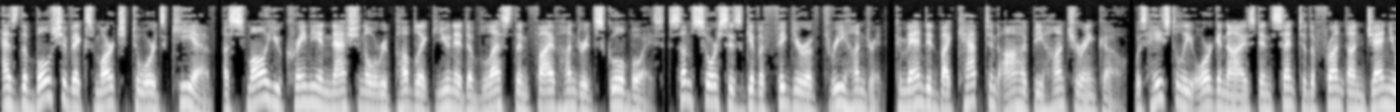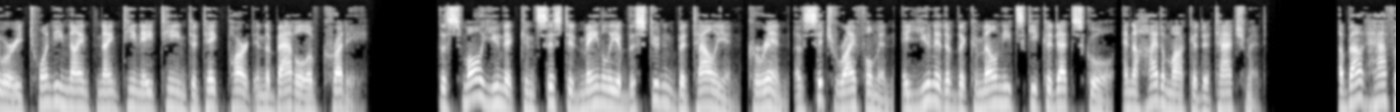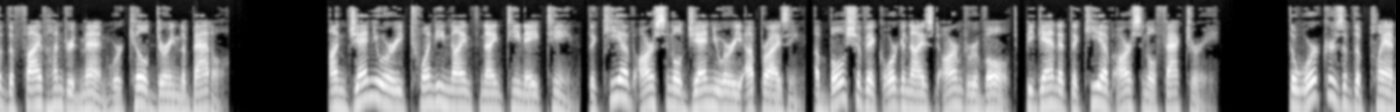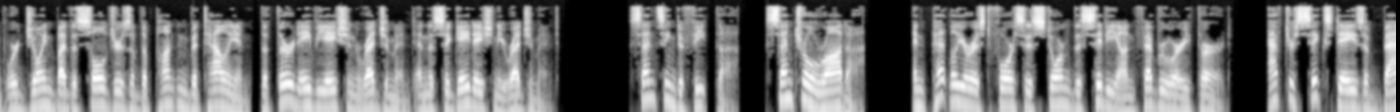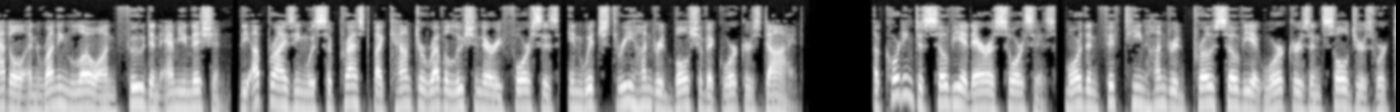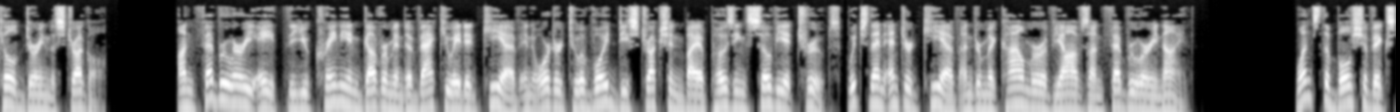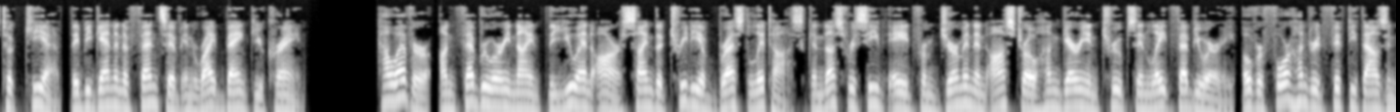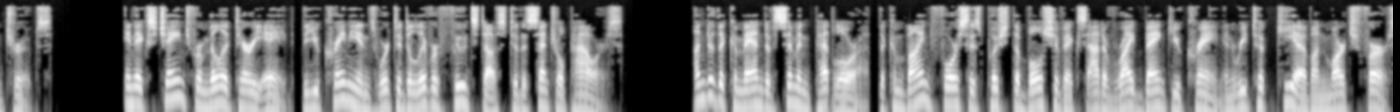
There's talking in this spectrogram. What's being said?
As the Bolsheviks marched towards Kiev, a small Ukrainian National Republic unit of less than 500 schoolboys some sources give a figure of 300, commanded by Captain Ahapi Honcharenko, was hastily organized and sent to the front on January 29, 1918 to take part in the Battle of Kruty. The small unit consisted mainly of the Student Battalion of Sich Riflemen, a unit of the Khmelnytsky Cadet School, and a Haidamaka detachment. About half of the 500 men were killed during the battle. On January 29, 1918, the Kiev Arsenal January Uprising, a Bolshevik-organized armed revolt, began at the Kiev Arsenal factory. The workers of the plant were joined by the soldiers of the Ponton Battalion, the 3rd Aviation Regiment and the Sahaidachny Regiment. Sensing defeat, the Central Rada and Petliurist forces stormed the city on February 3. After six days of battle and running low on food and ammunition, the uprising was suppressed by counter-revolutionary forces, in which 300 Bolshevik workers died. According to Soviet-era sources, more than 1,500 pro-Soviet workers and soldiers were killed during the struggle. On February 8 the Ukrainian government evacuated Kiev in order to avoid destruction by opposing Soviet troops, which then entered Kiev under Mikhail Muravyovs on February 9. Once the Bolsheviks took Kiev, they began an offensive in right bank Ukraine. However, on February 9 the UNR signed the Treaty of Brest-Litovsk and thus received aid from German and Austro-Hungarian troops in late February, over 450,000 troops. In exchange for military aid, the Ukrainians were to deliver foodstuffs to the Central Powers. Under the command of Simon Petlura, the combined forces pushed the Bolsheviks out of right bank Ukraine and retook Kiev on March 1.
